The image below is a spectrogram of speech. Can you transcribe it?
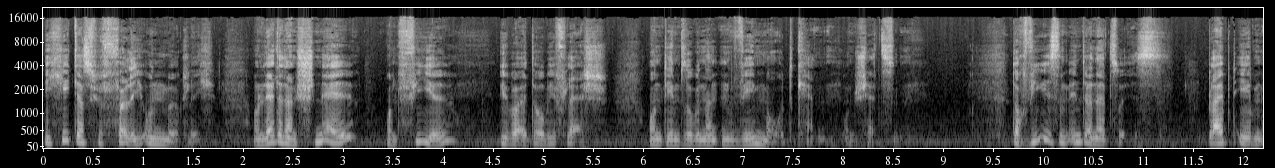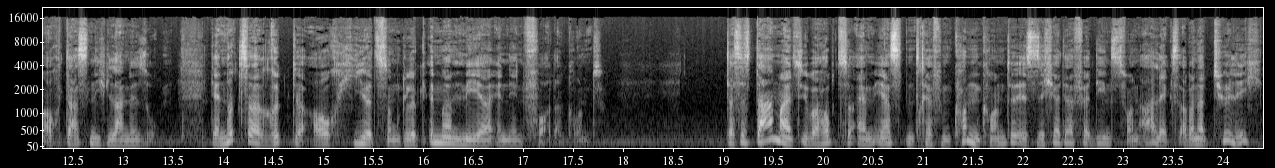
Ich hielt das für völlig unmöglich und lernte dann schnell und viel über Adobe Flash und dem sogenannten V-Mode kennen und schätzen. Doch wie es im Internet so ist, bleibt eben auch das nicht lange so. Der Nutzer rückte auch hier zum Glück immer mehr in den Vordergrund. Dass es damals überhaupt zu einem ersten Treffen kommen konnte, ist sicher der Verdienst von Alex. Aber natürlich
